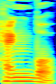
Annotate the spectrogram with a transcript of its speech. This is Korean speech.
행복.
